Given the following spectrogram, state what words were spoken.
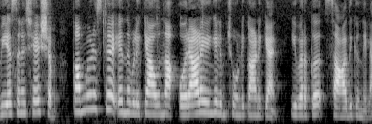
വി എസിന് ശേഷം കമ്മ്യൂണിസ്റ്റ് എന്ന് വിളിക്കാവുന്ന ഒരാളെയെങ്കിലും ചൂണ്ടിക്കാണിക്കാൻ ഇവർക്ക് സാധിക്കുന്നില്ല.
